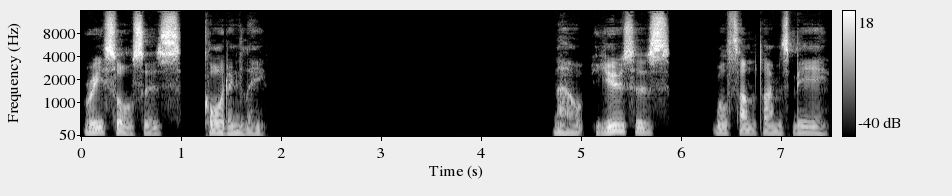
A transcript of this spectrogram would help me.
resources accordingly. Now, users will sometimes be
